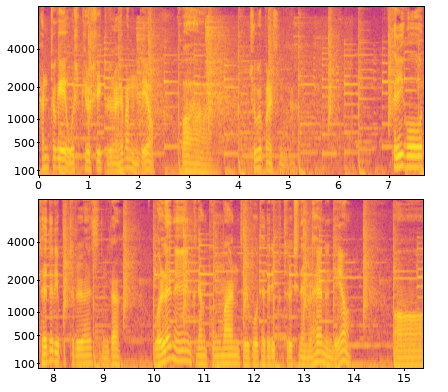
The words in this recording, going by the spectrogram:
한쪽에 50kg씩 도전을 해봤는데요. 와, 죽을 뻔했습니다. 그리고 데드리프트를 했습니다. 원래는 그냥 봉만 들고 데드리프트를 진행을 하였는데요. 어,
